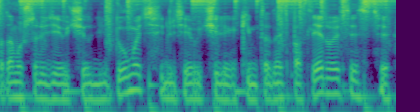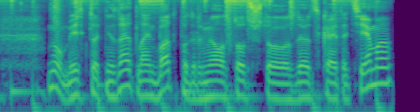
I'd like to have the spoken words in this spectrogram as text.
потому что людей учили думать, людей учили каким-то, знаете, последовательности. Ну, если кто-то не знает, лайнбат подразумевалось тот, что сдается какая-то тема,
